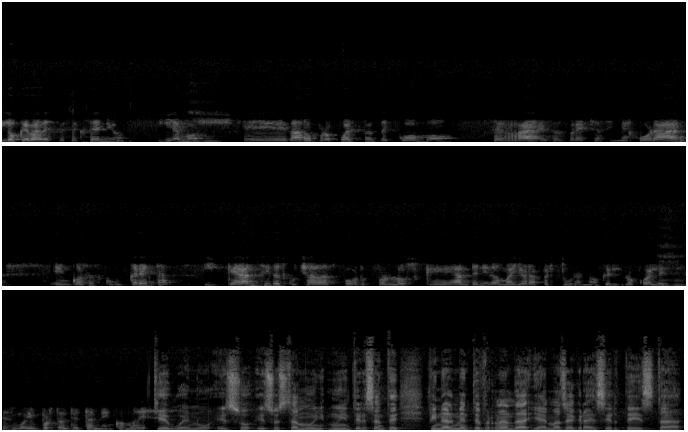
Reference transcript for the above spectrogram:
lo que va de este sexenio. Y hemos eh, dado propuestas de cómo cerrar esas brechas y mejorar en cosas concretas y que han sido escuchadas por, por los que han tenido mayor apertura, ¿no? Que, lo cual es, es, muy importante también, como decía. Qué bueno, eso, eso está muy, muy interesante. Finalmente, Fernanda, y además de agradecerte esta,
